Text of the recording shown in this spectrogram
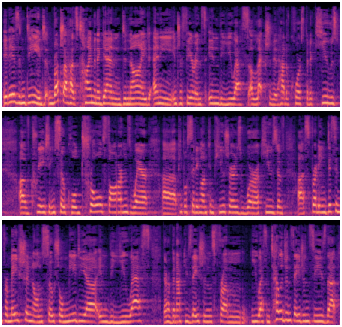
It is indeed. Russia has time and again denied any interference in the U.S. election. It had, of course, been accused of creating so called troll farms where uh, people sitting on computers were accused of uh, spreading disinformation on social media in the U.S. There have been accusations from U.S. intelligence agencies that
